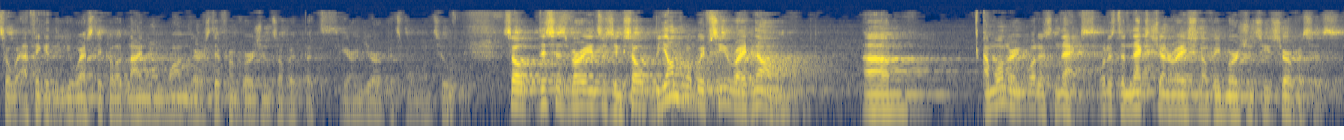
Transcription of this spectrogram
so I think in the US they call it 911. There's different versions of it, but here in Europe it's 112. So this is very interesting. So beyond what we've seen right now, um, I'm wondering what is next? What is the next generation of emergency services?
